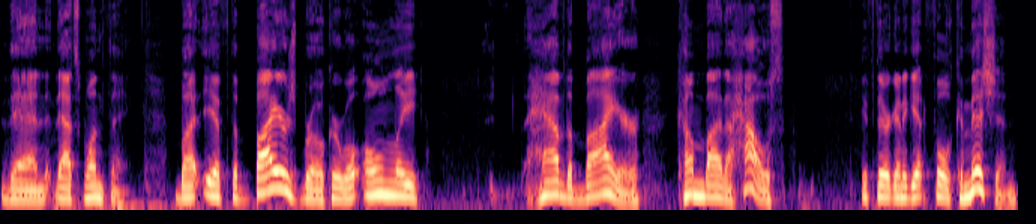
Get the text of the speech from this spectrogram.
then that's one thing. But if the buyer's broker will only have the buyer come by the house if they're going to get full commission,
